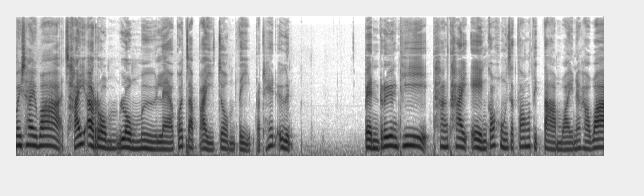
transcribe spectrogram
ไม่ใช่ว่าใช้อารมณ์ลงมือแล้วก็จะไปโจมตีประเทศอื่น เป็นเรื่องที่ทางไทยเองก็คงจะต้องติดตามไว้นะคะว่า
